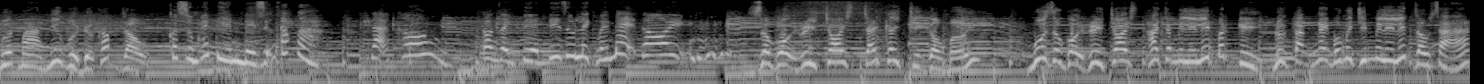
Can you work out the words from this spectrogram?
mượt mà như vừa được hấp dầu. Con dùng hết tiền để dưỡng tóc à? Dạ không Con dành tiền đi du lịch với mẹ thôi. Dầu gội Rejoice trái cây trị gầu mới. Mua dầu gội Rejoice 200ml bất kỳ được tặng ngay 49ml dầu xả.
